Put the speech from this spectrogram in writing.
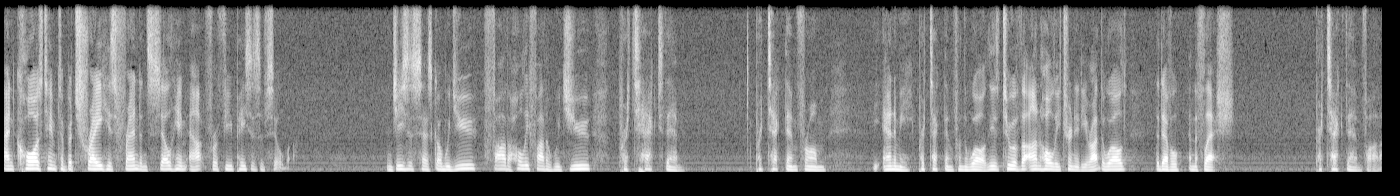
and caused him to betray his friend and sell him out for a few pieces of silver. And Jesus says, God, would you, Father, Holy Father, would you protect them? Protect them from the enemy, protect them from the world. These are two of the unholy trinity, right? The world, the devil, and the flesh. Protect them, Father.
